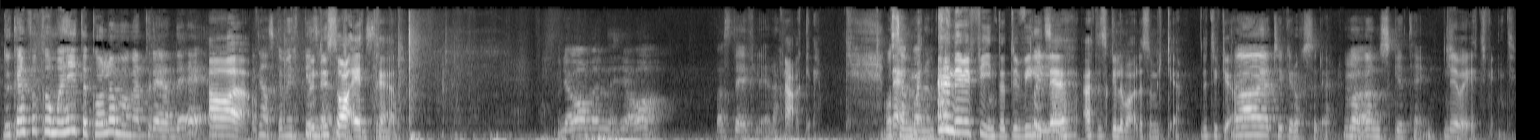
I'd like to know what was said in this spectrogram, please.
Du kan få komma hit och kolla hur många träd det är. ja, Det är ja. ganska mycket Men du träd sa ett träd. Ja, men ja. Fast det är flera. Ja, okej. Och Nej, sen var men den... Det är fint att du ville Skitsamma. att det skulle vara det så mycket. Det tycker jag. Ja, jag tycker också det. Det var Mm. önsketänk. Det var jättefint.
